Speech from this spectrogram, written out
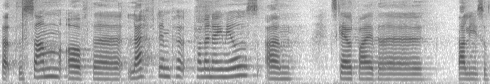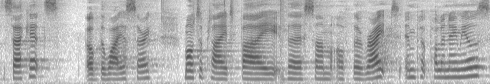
that the sum of the left input polynomials um, scaled by the values of the circuits, of the wires, sorry, multiplied by the sum of the right input polynomials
